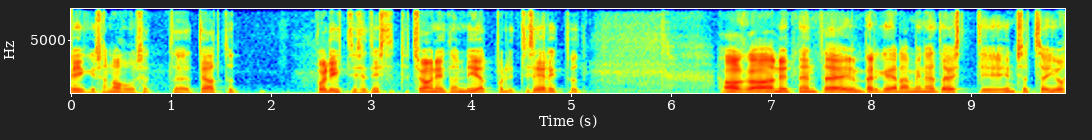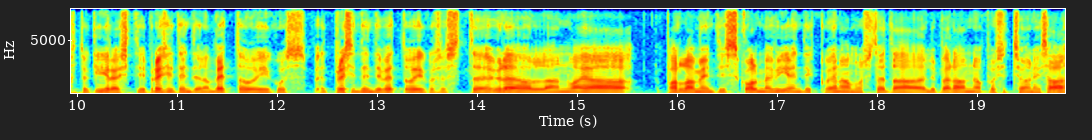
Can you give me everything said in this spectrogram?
riigis on ohus, et teatud poliitilised institutsioonid on liialt politiseeritud. Aga nüüd nende ümberkeeramine tõesti ilmselt see ei juhtu kiiresti, presidendil on vetoõigus, et presidendi vetoõigusest üle olla, on vaja parlamendis kolme viiendiku enamust, seda liberaalne opositsioon ei saa.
